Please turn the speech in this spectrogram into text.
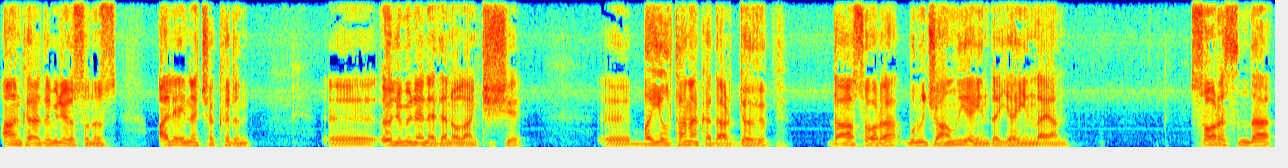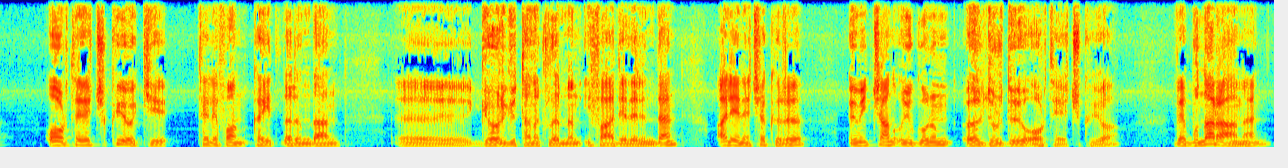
Ankara'da biliyorsunuz Aleyna Çakır'ın e, ölümüne neden olan kişi e, bayıltana kadar dövüp daha sonra bunu canlı yayında yayınlayan sonrasında ortaya çıkıyor ki telefon kayıtlarından e, görgü tanıklarının ifadelerinden Aleyna Çakır'ı Ümitcan Uygun'un öldürdüğü ortaya çıkıyor ve buna rağmen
